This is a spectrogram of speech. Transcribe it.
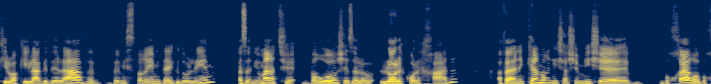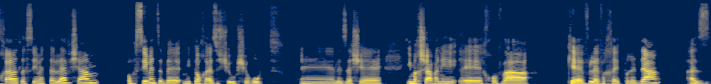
כאילו הקהילה גדלה ובמספרים די גדולים אז אני אומרת שברור שזה לא, לא לכל אחד אבל אני כן מרגישה שמי שבוחר או בוחרת לשים את הלב שם עושים את זה מתוך איזשהו שירות אה, לזה שאם עכשיו אני אה, חווה כאב לב אחרי פרידה אז,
